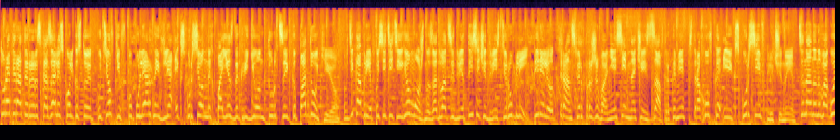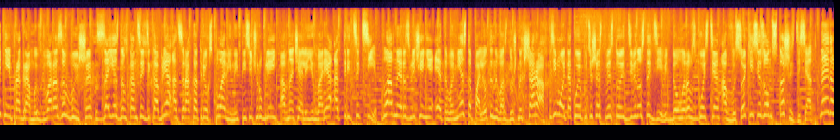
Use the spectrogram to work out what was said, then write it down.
Туроператоры рассказали, сколько стоят путевки в популярный для экскурсионных поездок регион Турции Каппадокию. В декабре посетить ее можно за 22 200 рублей. Перелет, трансфер, проживание, 7 ночей с завтраками, страховка и экскурсии включены. Цена на новогодние программы в два раза выше, с заездом в конце декабря от 43,5 тысяч рублей, а в начале января от 30. Главное развлечение этого места – полеты на воздушных шарах. Зимой такое путешествие стоит 99 долларов с гостя, а в высокий сезон 160. На этом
